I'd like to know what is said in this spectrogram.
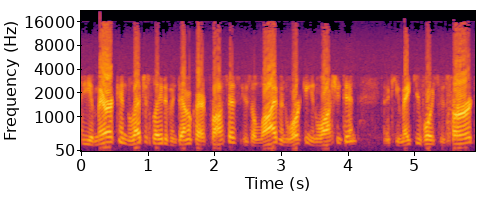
the American legislative and democratic process is alive and working in Washington, and if you make your voices heard,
